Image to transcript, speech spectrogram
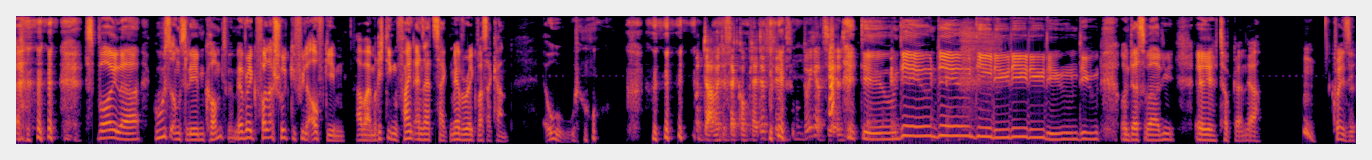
Spoiler, Goose ums Leben kommt, will Maverick voller Schuldgefühle aufgeben. Aber im richtigen Feindeinsatz zeigt Maverick, was er kann. Oh. Und damit ist der komplette Film durcherzählt. Und das war die äh, Top Gun, ja. Hm, crazy.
